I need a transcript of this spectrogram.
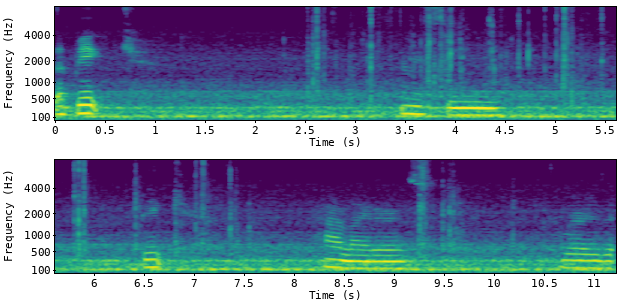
the big, let me see, big highlighters. Where is it?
